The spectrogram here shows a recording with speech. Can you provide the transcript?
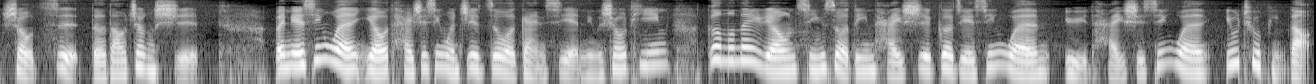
首次得到证实。本年新闻由台视新闻制作，感谢您的收听。更多内容请锁定台视各界新闻与台视新闻 YouTube 频道。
